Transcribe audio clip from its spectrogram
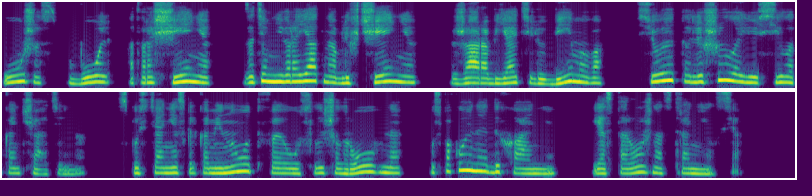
Ужас, боль, отвращение, затем невероятное облегчение, жар объятий любимого — все это лишило ее сил окончательно. Спустя несколько минут Фео услышал ровное, успокоенное дыхание и осторожно отстранился.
